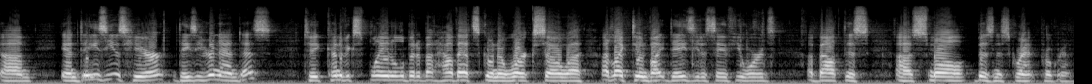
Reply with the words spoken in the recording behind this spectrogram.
um, and Daisy is here, Daisy Hernandez, to kind of explain a little bit about how that's going to work. So uh, I'd like to invite Daisy to say a few words about this uh, small business grant program.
